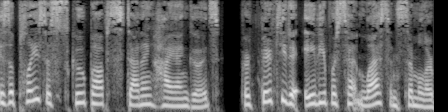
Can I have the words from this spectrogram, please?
is a place to scoop up stunning high end goods for 50 to 80% less than similar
